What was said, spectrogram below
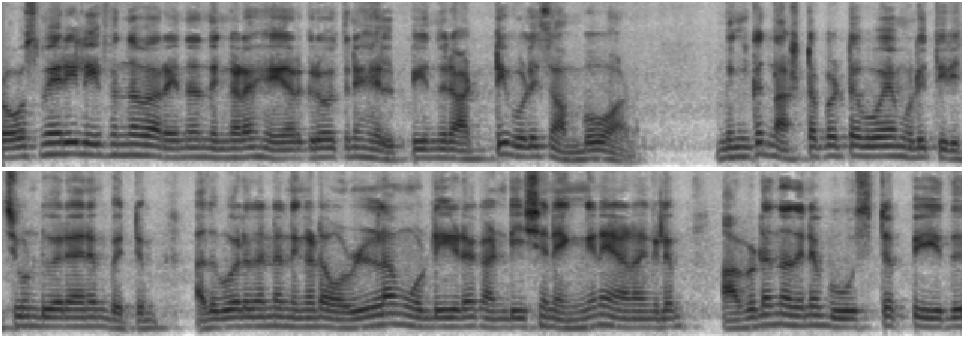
റോസ്മേരി ലീഫ് എന്ന് പറയുന്നത് നിങ്ങളുടെ ഹെയർ ഗ്രോത്തിന് ഹെൽപ്പ് ചെയ്യുന്ന ഒരു അടിപൊളി സംഭവമാണ്. നിങ്ങൾക്ക് നഷ്ടപ്പെട്ടു പോയ മുടി തിരിച്ചു കൊണ്ടുവരാനും പറ്റും. അതുപോലെ തന്നെ നിങ്ങളുടെ ഉള്ള മുടിയുടെ കണ്ടീഷൻ എങ്ങനെയാണെങ്കിലും അവിടെ നിന്ന് അതിനെ ബൂസ്റ്റപ്പ് ചെയ്ത്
